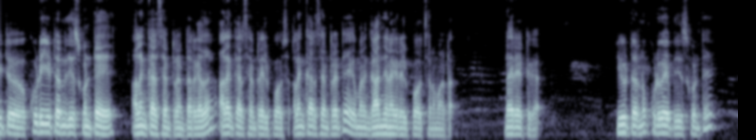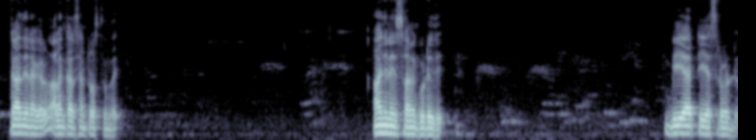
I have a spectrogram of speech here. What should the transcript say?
ఇటు కుడి యూటర్న్ తీసుకుంటే అలంకార సెంటర్ అంటారు కదా అలంకార సెంటర్ వెళ్ళిపోవచ్చు. అలంకార సెంటర్ అంటే మనం గాంధీనగర్ వెళ్ళిపోవచ్చు అనమాట డైరెక్ట్గా. యూటర్న్ కుడివైపు తీసుకుంటే గాంధీనగర్ అలంకార సెంటర్ వస్తుంది. ఆంజనేయ స్వామి గుడి ఇది బిఆర్టీఎస్ రోడ్డు.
